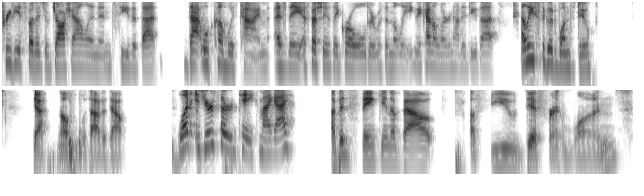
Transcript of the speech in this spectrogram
previous footage of Josh Allen and see that that that will come with time as they especially as they grow older within the league. They kind of learn how to do that. At least the good ones do. Yeah, no, without a doubt. What is your third take, my guy? I've been thinking about a few different ones,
